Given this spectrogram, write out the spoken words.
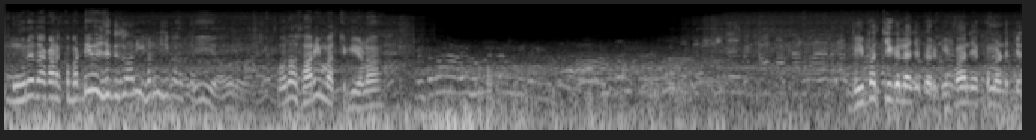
ਮੂਰੇ ਦਾ ਕਣਕ ਵੱਡੀ ਹੋਈ ਸੀ ਸਾਰੀ ਖੜੀ ਸੀ ਕਣਕ? ਕੀ ਆ ਹੋਰ? ਉਹਦਾ ਸਾਰੀ ਮੱਚ ਗਈ ਹਨਾ। 20 25 ਕਿੱਲਿਆਂ ਚ ਫਿਰ ਗਈ ਪੰਜ ਇੱਕ ਮਿੰਟ ਚ।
